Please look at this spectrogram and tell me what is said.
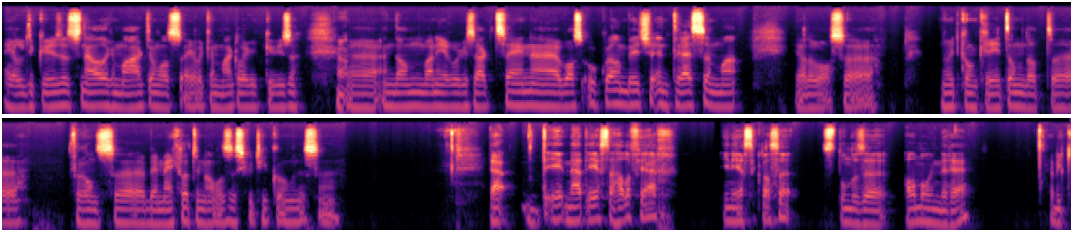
eigenlijk de keuze snel gemaakt en was eigenlijk een makkelijke keuze. Ja. En dan wanneer we gezakt zijn, was ook wel een beetje interesse, maar ja, dat was nooit concreet, omdat eh, voor ons eh, bij Mechelen toen alles is goed gekomen. Dus, eh, ja, de- na het eerste halfjaar in eerste klasse stonden ze allemaal in de rij. Heb ik,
